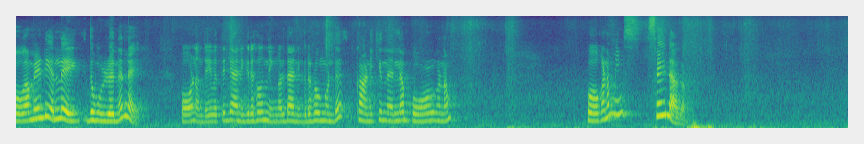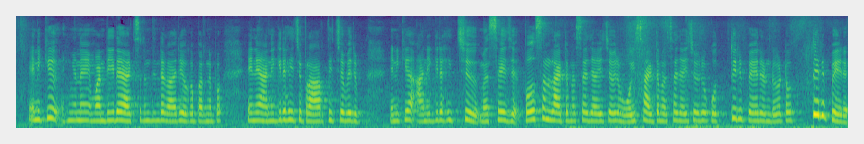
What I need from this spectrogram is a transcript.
പോകാൻ വേണ്ടിയല്ലേ ഇത് മുഴുവൻ അല്ലേ പോകണം ദൈവത്തിന്റെ അനുഗ്രഹവും നിങ്ങളുടെ അനുഗ്രഹവും കൊണ്ട് കാണിക്കുന്നതെല്ലാം പോകണം. പോകണം മീൻസ് സെയിലാകണം. എനിക്ക് ഇങ്ങനെ വണ്ടിയുടെ ആക്സിഡന്റിന്റെ കാര്യമൊക്കെ പറഞ്ഞപ്പോൾ എന്നെ അനുഗ്രഹിച്ച് പ്രാർത്ഥിച്ചവരും എനിക്ക് അനുഗ്രഹിച്ച് മെസ്സേജ് പേഴ്സണലായിട്ട് മെസ്സേജ് അയച്ചവരും വോയിസ് ആയിട്ട് മെസ്സേജ് അയച്ചവരും ഒക്കെ ഒത്തിരി പേരുണ്ട് കേട്ടോ. ഒത്തിരി പേര്.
